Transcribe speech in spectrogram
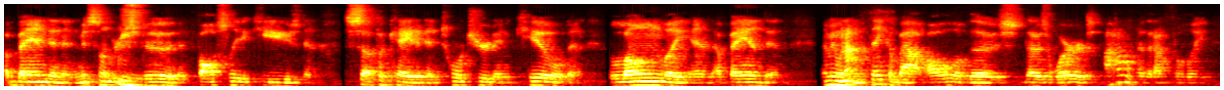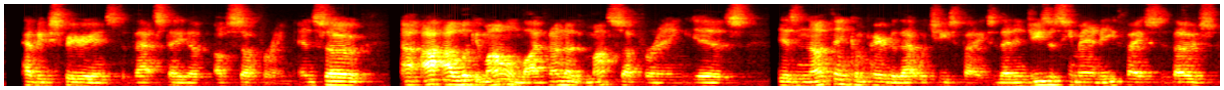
abandoned and misunderstood and falsely accused and suffocated and tortured and killed and lonely and abandoned. I mean, when I think about all of those those words, I don't know that I fully have experienced that state of, of suffering. And so I, I look at my own life and I know that my suffering is is nothing compared to that which he's faced. That in Jesus' humanity, he faced those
